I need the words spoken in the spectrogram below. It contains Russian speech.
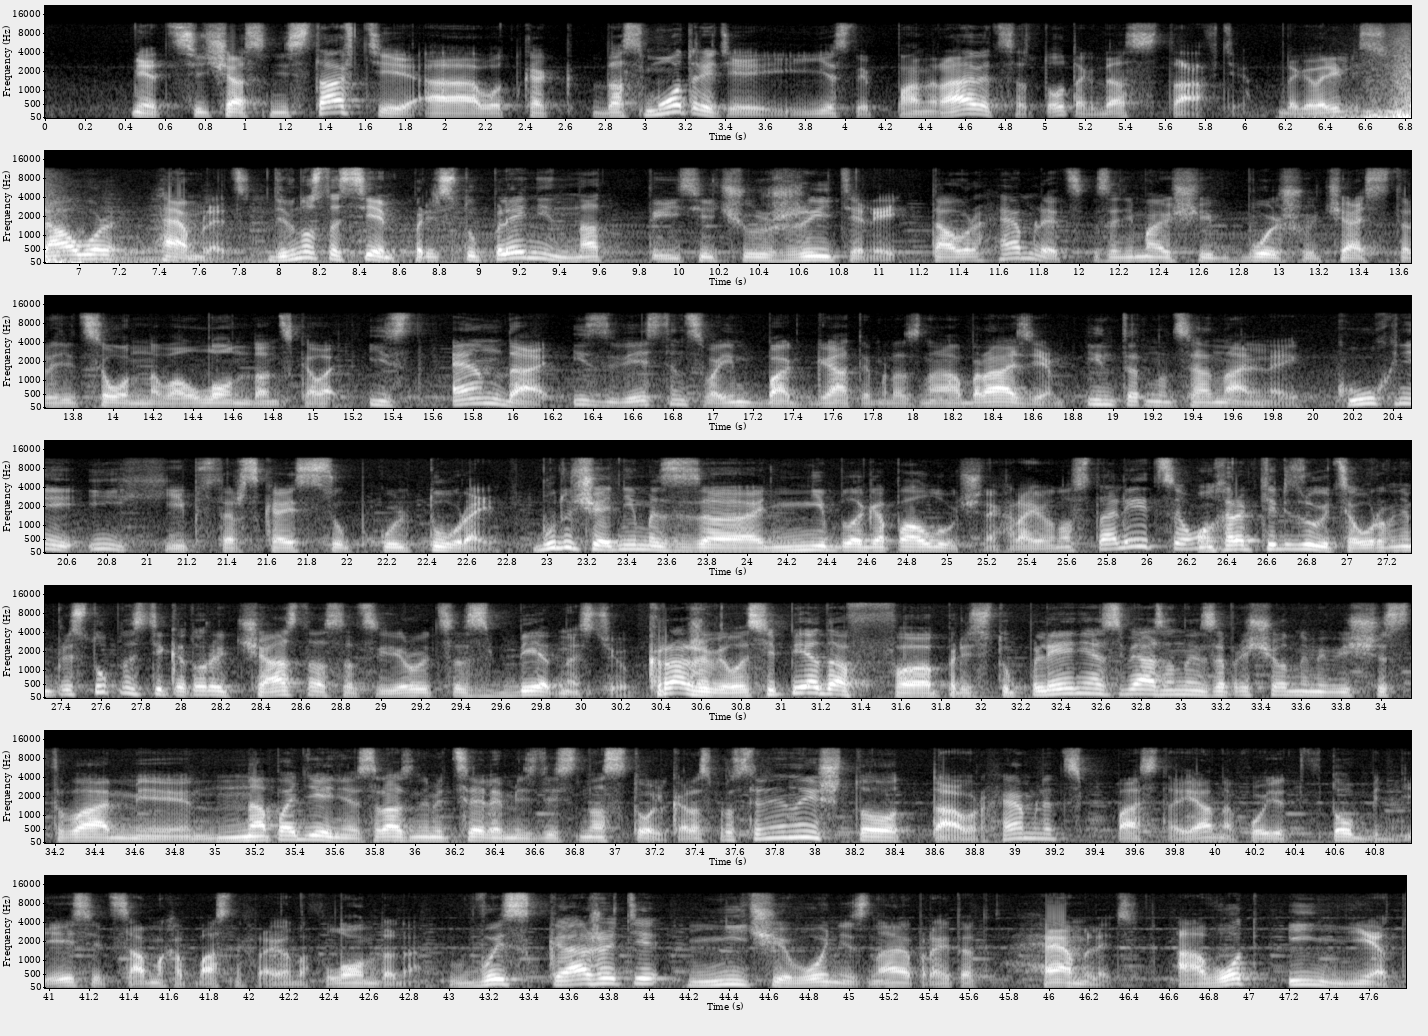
Нет, сейчас не ставьте, а вот как досмотрите, если понравится, то тогда ставьте. Договорились? Tower Hamlets. 97 преступлений на тысячу жителей. Tower Hamlets, занимающий большую часть традиционного лондонского Ист-Энда, известен своим богатым разнообразием, интернациональной кухней и хипстерской субкультурой. Будучи одним из э, неблагополучных районов столицы, он характеризуется уровнем преступности, который часто ассоциируется с бедностью. Кражи велосипедов, э, преступления, связанные с запрещенными веществами, нападения с разными целями здесь настолько распространены, что Tower Hamlets постоянно входит в топ-10 самых опасных районов Лондона. Вы скажете, ничего не знаю про этот Hamlets. А вот и нет.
